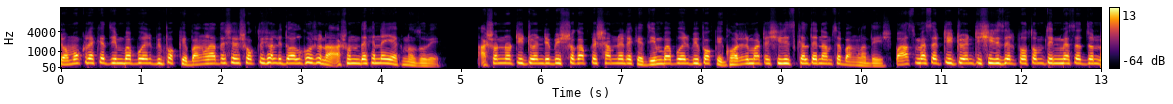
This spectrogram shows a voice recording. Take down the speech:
চমক রেখে জিম্বাবুয়ের বিপক্ষে বাংলাদেশের শক্তিশালী দল ঘোষণা, আসন দেখে নেই এক নজরে। আসন্ন টি টোয়েন্টি বিশ্বকাপকে সামনে রেখে জিম্বাবুয়ের বিপক্ষে ঘরের মাঠে সিরিজ খেলতে নামছে বাংলাদেশ। পাঁচ ম্যাচের টি টোয়েন্টি সিরিজের প্রথম তিন ম্যাচের জন্য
